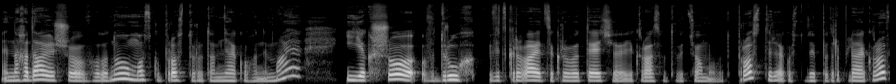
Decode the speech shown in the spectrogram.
Нагадаю, що в головному мозку простору там ніякого немає. І якщо вдруг відкривається кровотеча якраз от в цьому от просторі, якось туди потрапляє кров,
